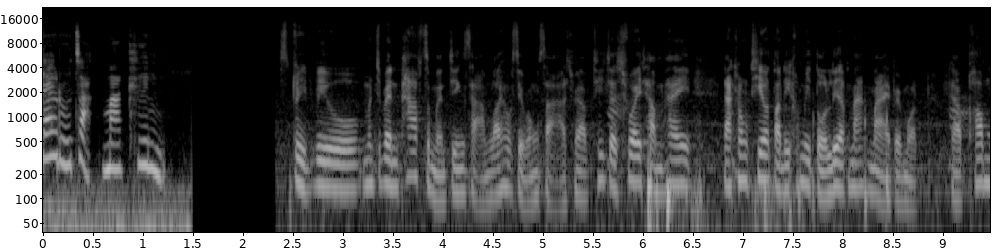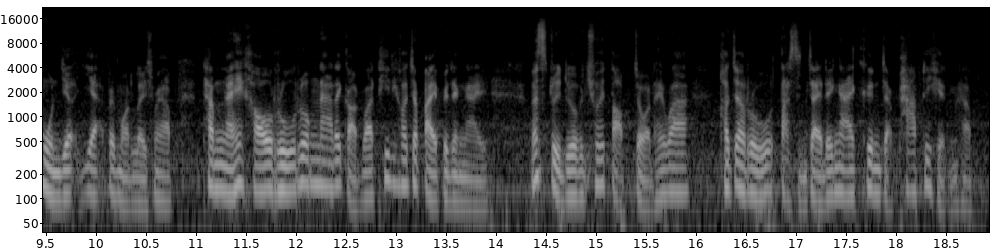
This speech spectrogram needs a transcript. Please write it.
ได้รู้จักมากขึ้น Street View มันจะเป็นภาพเสมือนจริง 360 องศาใช่ไหมครับที่จะช่วยทำให้นักท่องเที่ยวตอนนี้เขามีตัวเลือกมากมายไปหมดครับข้อมูลเยอะแยะไปหมดเลยใช่ไหมครับทำไงให้เขารู้ล่วงหน้าได้ก่อนว่าที่ที่เขาจะไปเป็นยังไงแล้ว Street View มันช่วยตอบโจทย์ให้ว่าเขาจะรู้ตัดสินใจได้ง่ายขึ้นจากภาพที่เห็นครับค่ะแล้วฝั่งท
